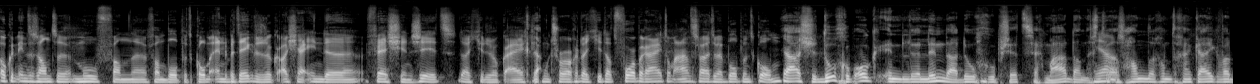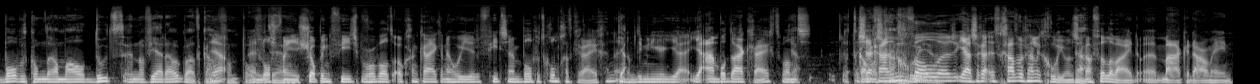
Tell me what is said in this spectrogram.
ook een interessante move van, uh, van bol.com. En dat betekent dus ook als jij in de fashion zit, dat je dus ook eigenlijk moet zorgen dat je dat voorbereidt om aan te sluiten bij bol.com. Ja, als je doelgroep ook in de Linda doelgroep zit, zeg maar, dan is het wel eens handig om te gaan kijken wat bol.com er allemaal doet en of jij daar ook wat kan van En los van je shopping feeds bijvoorbeeld ook gaan kijken naar hoe je de feeds naar bol.com gaat krijgen. En op die manier je, je aanbod daar krijgt. Want ja, zij gaan in ieder geval, uh, ja, ze, het gaat waarschijnlijk groeien, want ze gaan veel lawaai uh, maken daaromheen.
